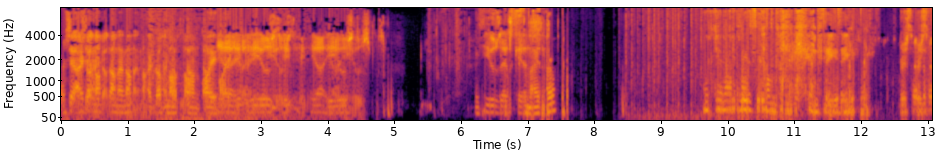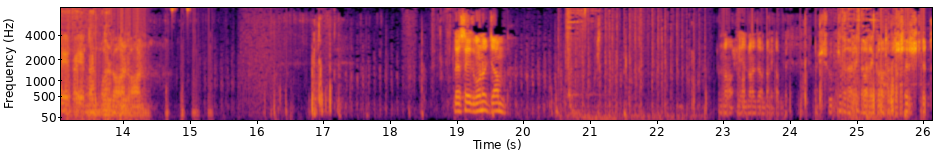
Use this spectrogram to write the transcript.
Oh shit, I got knocked down, I knocked, I got knocked down. Oh, Yeah, he, he used. He, yeah, he used. He used SKS. Sniper. Okay, now please come back and. There's, there's a very Hold on, hold on. Let's say he's going to jump. No, he's not jumping. I'm shooting helicopter. Shit, shit.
